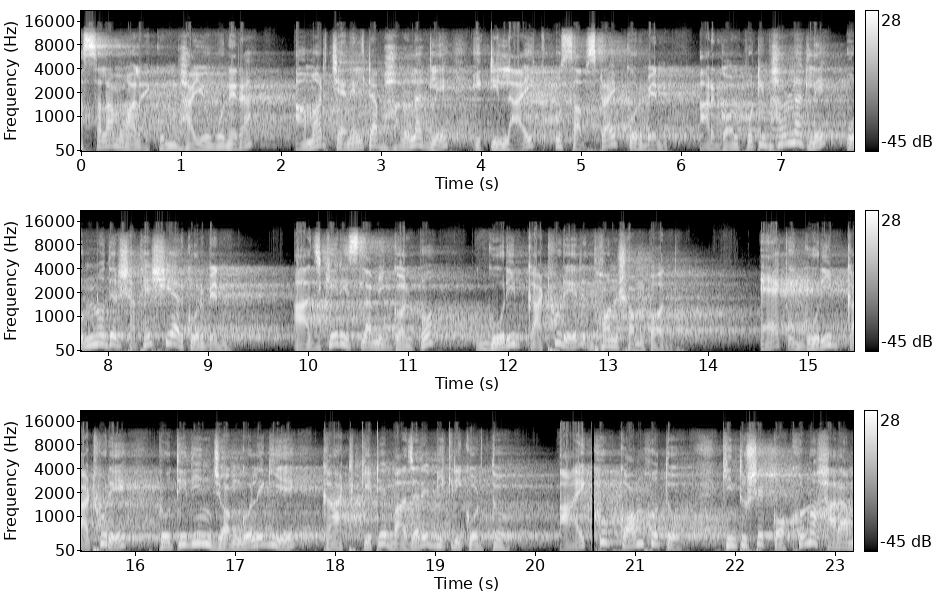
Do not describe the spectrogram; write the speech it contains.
আসসালামু আলাইকুম ভাই ও বোনেরা। আমার চ্যানেলটা ভালো লাগলে একটি লাইক ও সাবস্ক্রাইব করবেন, আর গল্পটি ভালো লাগলে অন্যদের সাথে শেয়ার করবেন। আজকের ইসলামিক গল্প, গরিব কাঠুরের ধন সম্পদ। এক গরিব কাঠুরে প্রতিদিন জঙ্গলে গিয়ে কাঠ কেটে বাজারে বিক্রি করত। আয় খুব কম হতো, কিন্তু সে কখনো হারাম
